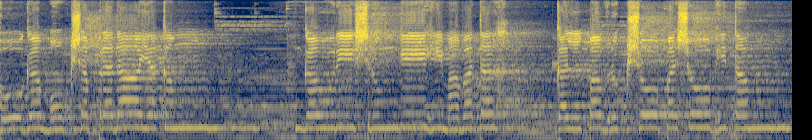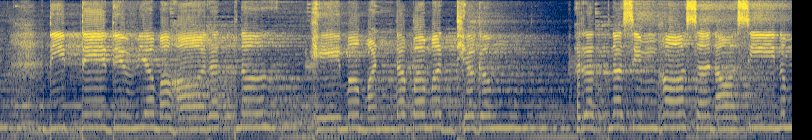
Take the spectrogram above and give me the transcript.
भोगमोक्षप्रदायकम् गौरीशृङ्गे हिमवतः कल्पवृक्षोपशोभितं दीप्ते दिव्यमहारत्न हेममण्डपमध्यगम्। रत्नसिंहासनासीनं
